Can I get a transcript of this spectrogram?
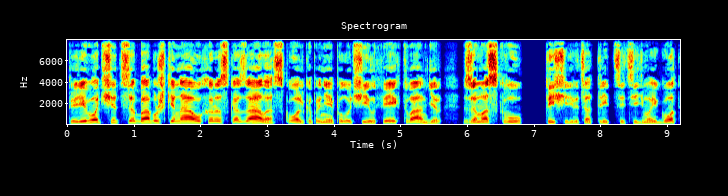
Переводчица бабушке на ухо рассказала, сколько при ней получил Фейхтвангер за Москву 1937 год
